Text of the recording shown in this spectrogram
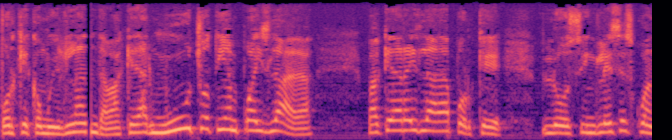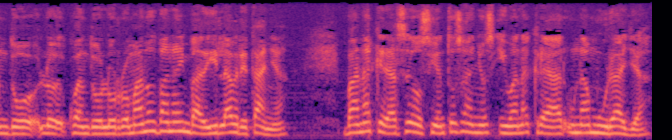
porque como Irlanda va a quedar mucho tiempo aislada, va a quedar aislada porque los ingleses cuando, cuando los romanos van a invadir la Bretaña, van a quedarse 200 años y van a crear una muralla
